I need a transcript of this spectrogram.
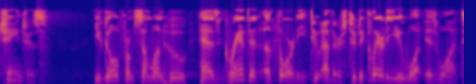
changes. You go from someone who has granted authority to others to declare to you what is what,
